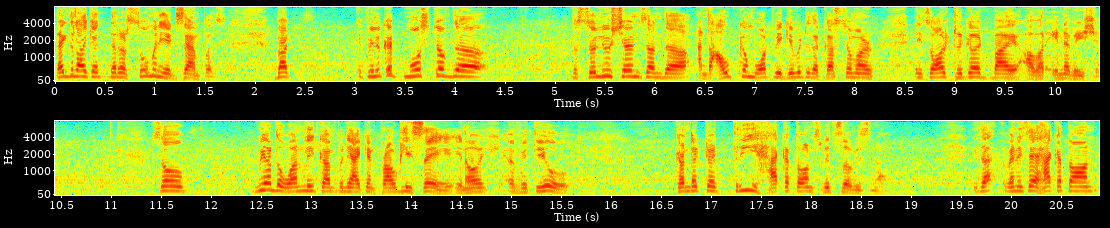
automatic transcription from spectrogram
Like that, I can, there are so many examples, but if you look at most of the the solutions and the and the outcome what we give it to the customer, it's all triggered by our innovation. So we are the only company I can proudly say, you know, with you, conducted three hackathons with ServiceNow. When you say hackathon,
